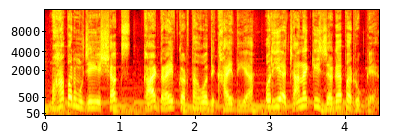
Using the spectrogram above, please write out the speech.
वहाँ पर मुझे ये शख्स कार ड्राइव करता हुआ दिखाई दिया और ये अचानक इस जगह पर रुक गया,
